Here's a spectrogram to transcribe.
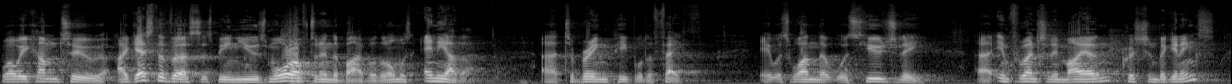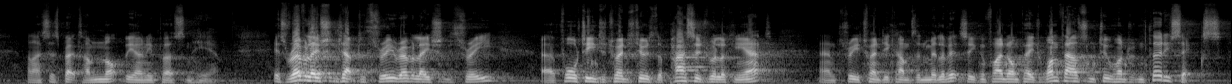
Well, we come to, I guess, the verse that's been used more often in the Bible than almost any other uh, to bring people to faith. It was one that was hugely uh, influential in my own Christian beginnings, and I suspect I'm not the only person here. It's Revelation chapter 3, Revelation 3, uh, 14 to 22 is the passage we're looking at, and 320 comes in the middle of it, so you can find on page 1236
